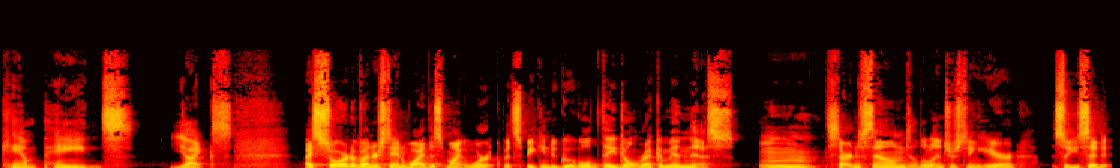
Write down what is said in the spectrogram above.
campaigns. Yikes. I sort of understand why this might work, but speaking to Google, they don't recommend this. Mm, starting to sound a little interesting here. So you said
